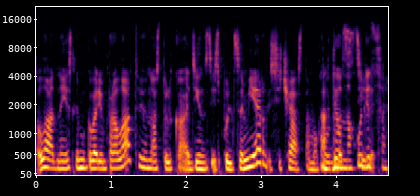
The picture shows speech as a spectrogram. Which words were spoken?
ладно, если мы говорим про Латвию, у нас только один здесь пульсомер, сейчас там около А где он находится?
